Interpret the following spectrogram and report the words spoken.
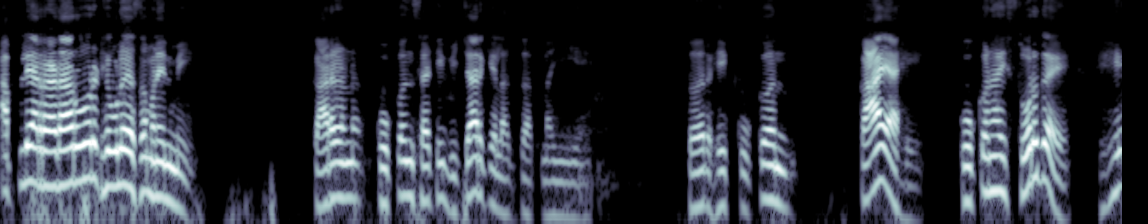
आपल्या रडारवर ठेवलंय असं म्हणेन मी. कारण कोकणसाठी विचार केला जात नाही आहे तर हे कोकण काय आहे? कोकण हा स्वर्ग आहे. हे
